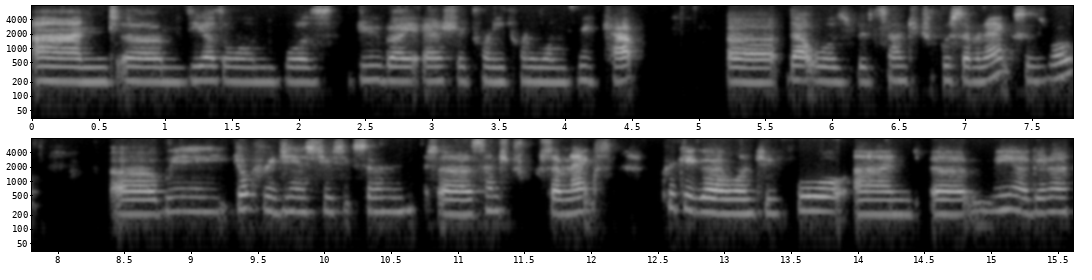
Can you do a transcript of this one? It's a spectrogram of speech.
And um, the other one was Dubai Airshow 2021 recap. Uh, that was with Santa 777X as well. Uh, we Geography Genius 267, uh, Santa 777X, Cricket Guy 124, and uh, me are gonna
